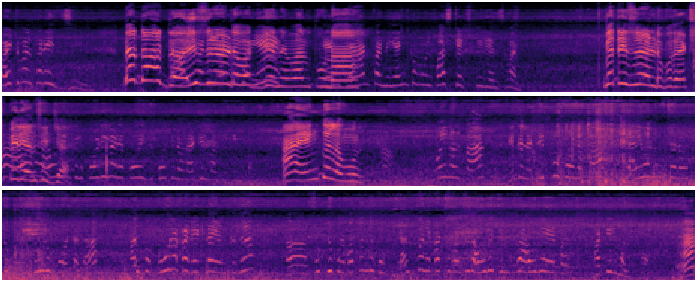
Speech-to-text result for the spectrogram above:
ಫೈಟ್ ಮಲ್ಪರೆ ಇಜ್ಜಿ. ಬೆದಾದ ಇಸ್ರೇಲ್ ಬಗ್ಗೆನೆ ಒನ್ ಪುನಃ. ನಾನು ಪನ್ನಿ ಎಂಕ ಮೂಲ ಫಸ್ಟ್ ಎಕ್ಸ್ಪೀರಿಯನ್ಸ್ ಒನ್ ಬೆತ್ ಇಸ್ರೇಲ್ ಪುರ ಎಕ್ಸ್ಪೀರಿಯನ್ಸ್ ಇಜ್ಜ. ಕೊಡಿಗಡೆ ಪೋಯ್ ಕೋತಿ ನಾವು ಅಡ್ಡಿಲ್ ಮಲ್ತು ಆ ಹಾ. ಮೂಲ ಹೋಯ್ನಲ್ಪ ಎಂಕಲ್ಲ ಟ್ರಿಪ್ಪು ಹೋನಕ ಐವತ್ತು ಜನ ಒಟ್ಟು ಟೂರು ಹೋನಲ್ಲ ಅಲ್ಪ ಪೂರ ಕಡೆ ಇಟ್ಟ ಎಂಕದ ಫುಡ್ ಪೂರ ಮತ್ತೊಂದು ಹೋಗ್ತೀನಿ ಅಲ್ಪನೆ ಖರ್ಚು ಮಾಡ್ತಿದ್ದು ಅವಳು ತಿಂತ ಅವನೇ ಅಟ್ಟಿಲ್ ಆ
